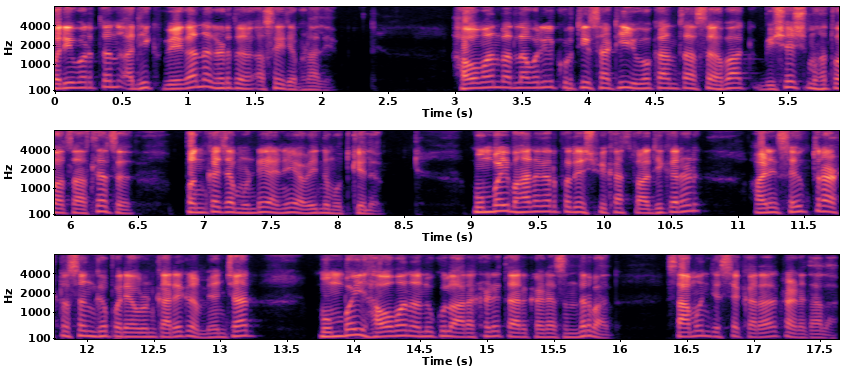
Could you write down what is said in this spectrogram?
परिवर्तन अधिक वेगानं घडतं असंही ते म्हणाले. हवामान बदलावरील कृतीसाठी युवकांचा सहभाग विशेष महत्त्वाचा असल्याचं पंकजा मुंडे यांनी यावेळी नमूद केलं. मुंबई महानगर प्रदेश विकास प्राधिकरण आणि संयुक्त राष्ट्रसंघ पर्यावरण कार्यक्रम यांच्यात मुंबई हवामान अनुकूल आराखडे तयार करण्यासंदर्भात सामंजस्य करार करण्यात आला.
